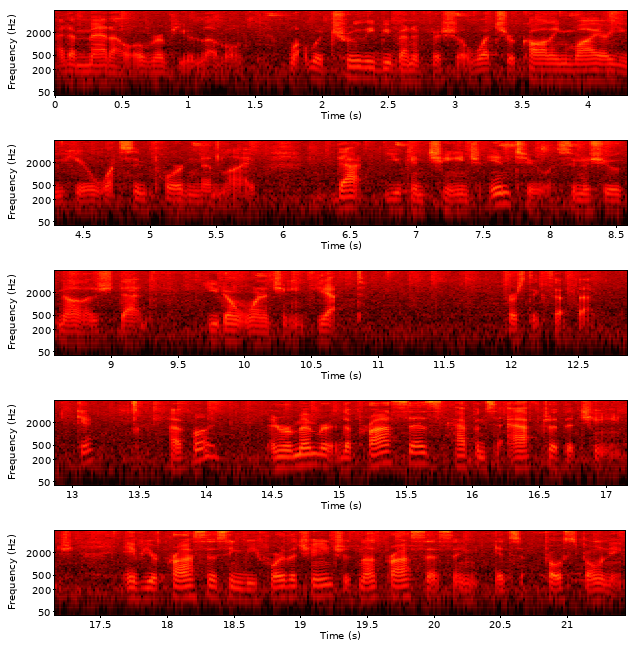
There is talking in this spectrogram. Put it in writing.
at a meta overview level. What would truly be beneficial? What's your calling? Why are you here? What's important in life? That you can change into as soon as you acknowledge that you don't want to change yet. First, accept that. Okay? Have fun. And remember, the process happens after the change. If you're processing before the change, it's not processing, it's postponing.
